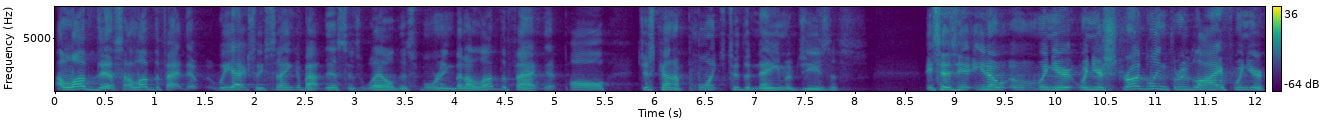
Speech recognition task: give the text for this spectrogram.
I love this. I love the fact that we actually sang about this as well this morning, but I love the fact that Paul just kind of points to the name of Jesus. He says, you know, when you're, when you're struggling through life, when you're,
